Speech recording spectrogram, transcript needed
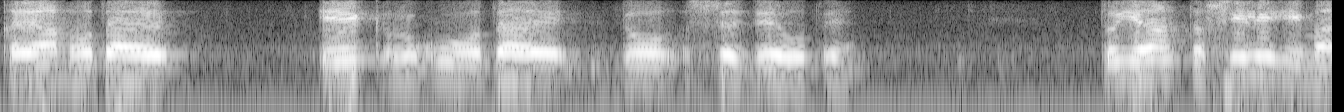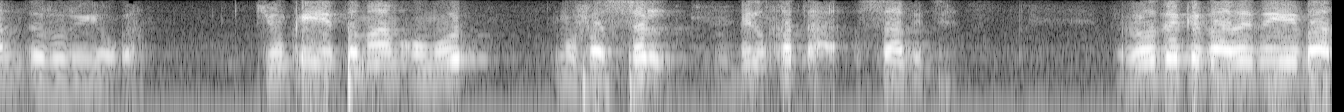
قیام ہوتا ہے، ایک رکو ہوتا ہے، دو سجدے ہوتے ہیں۔ تو یہاں تفصیلی ایمان ضروری ہوگا، کیونکہ یہ تمام امور مفصل بالقطع ثابت ہے روزے کے بارے میں یہ بات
